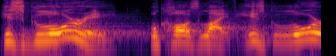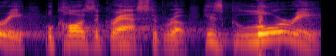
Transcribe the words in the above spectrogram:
His glory will cause life. His glory will cause the grass to grow. His glory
